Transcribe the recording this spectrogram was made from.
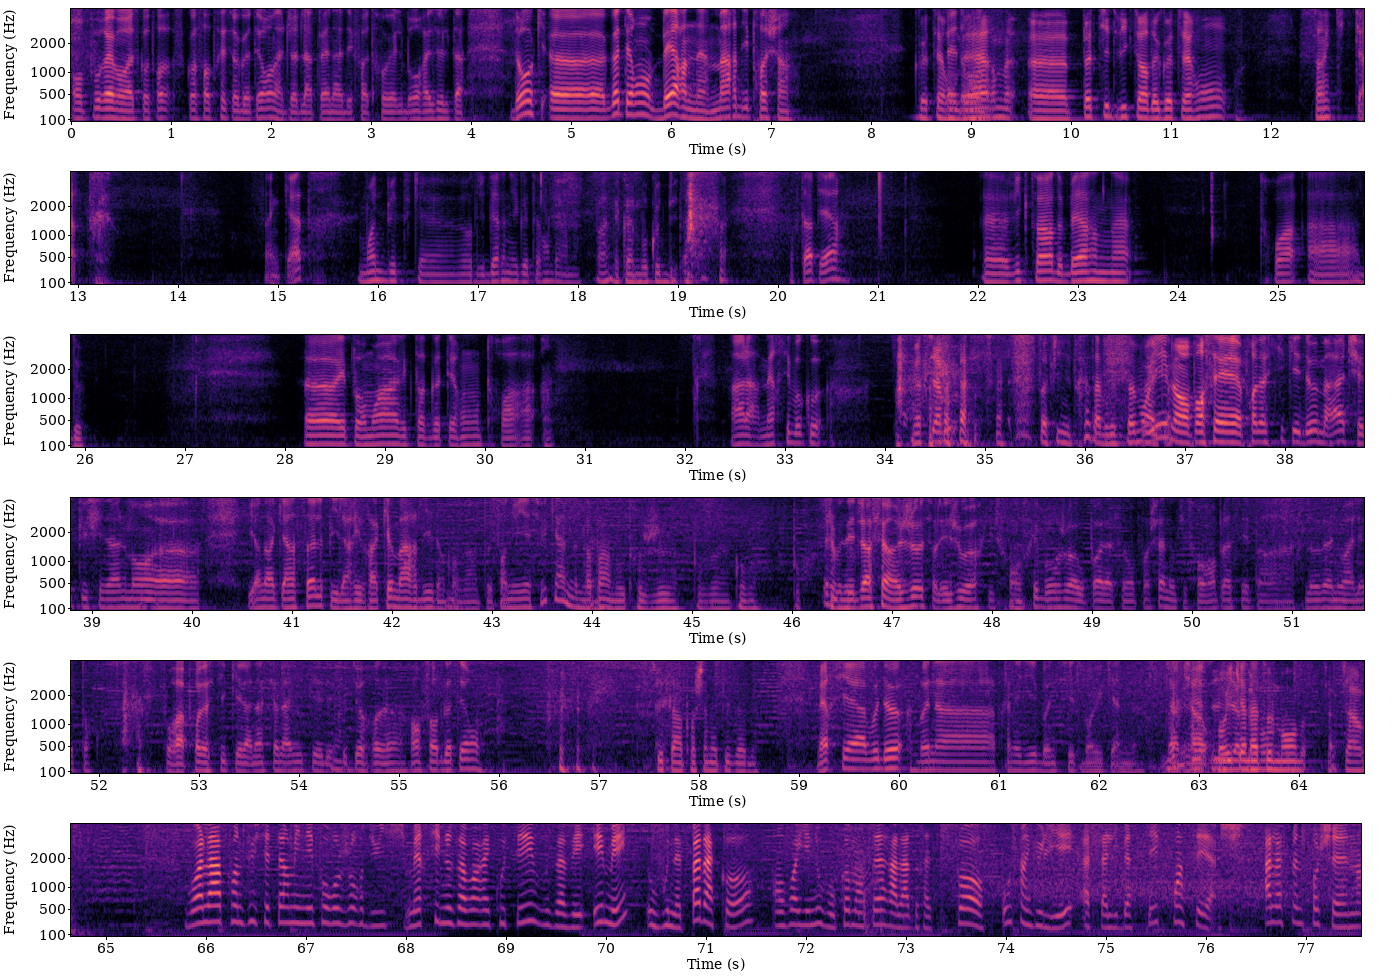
On pourrait, mais on va se, concentrer sur Gauthieron. On a déjà de la peine à des fois trouver le bon résultat. Donc, euh, Gauthieron-Berne, mardi prochain. Pedro. Gauthieron-Berne, euh, petite victoire de Gauthieron, 5-4. 5-4. Moins de buts que lors du dernier Gauthieron Berne. Ouais, mais quand même beaucoup de buts. Pour toi, Pierre Euh, victoire de Berne 3 à 2. Euh, Et pour moi, victoire de Gauthieron, 3 à 1. Voilà, merci beaucoup. Merci à vous. Ça finit très abruptement. Oui, avec un- mais on pensait pronostiquer deux matchs, et puis finalement, euh, il y en a qu'un seul, puis il arrivera que mardi, donc on va un peu s'ennuyer ce week-end. T'as pas un autre jeu pour, euh, pour Je vous ai déjà fait un jeu sur les joueurs qui seront fribourgeois ou pas la saison prochaine, ou qui seront remplacés par un Slovène ou un Letton, pour pronostiquer la nationalité des Ouais. futurs euh, renforts de Gauthieron. suite à un prochain épisode. Merci à vous deux, bon euh, après-midi, bonne suite, bon week-end. Merci. bon week-end à tout le monde. ciao, ciao. Voilà, point de vue, c'est terminé pour aujourd'hui. Merci de nous avoir écoutés. Vous avez aimé ou vous n'êtes pas d'accord Envoyez-nous vos commentaires à l'adresse sport au singulier at la liberté.ch. À la semaine prochaine.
